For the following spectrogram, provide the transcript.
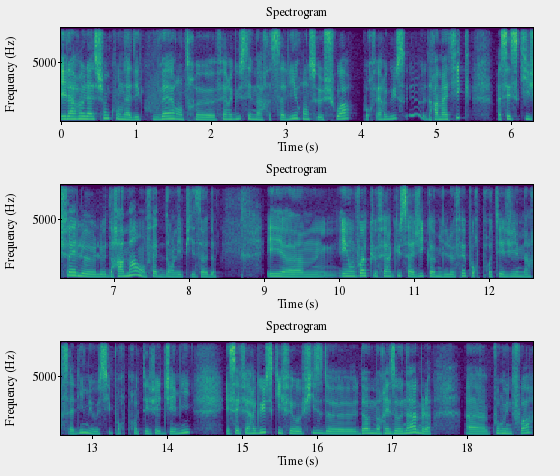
et la relation qu'on a découvert entre Fergus et Marsali rend ce choix pour Fergus dramatique. Bah, c'est ce qui fait le, drama en fait dans l'épisode. Euh, et, on voit que Fergus agit comme il le fait pour protéger Marsali, mais aussi pour protéger Jamie. Et c'est Fergus qui fait office d'homme raisonnable euh, pour une fois,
